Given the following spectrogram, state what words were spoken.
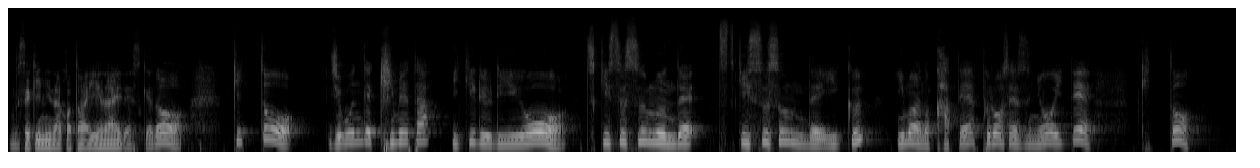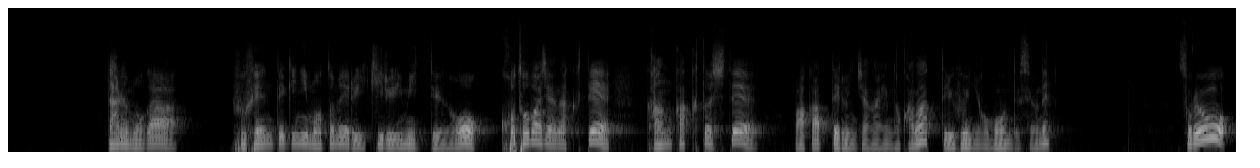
無責任なことは言えないですけどきっと自分で決めた生きる理由を突き進むんで突き進んでいく今の過程プロセスにおいてきっと誰もが普遍的に求める生きる意味っていうのを言葉じゃなくて感覚として分かってるんじゃないのかなっていうふうに思うんですよね。それを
